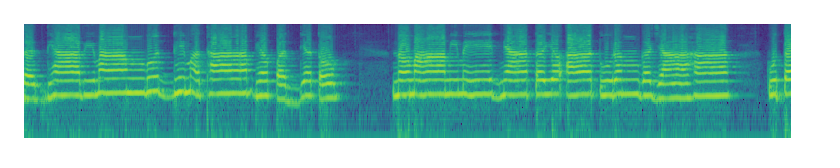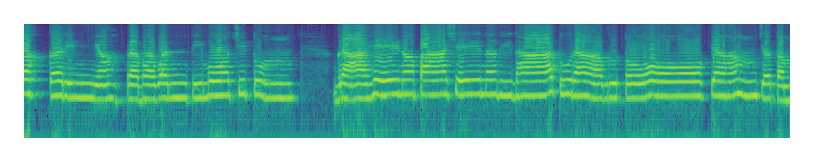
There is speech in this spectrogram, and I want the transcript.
दध्याभिमाम् बुद्धिमथाभ्यपद्यत नमामि मे ज्ञातय आतुरम् गजाः कुतः करिण्यः प्रभवन्ति मोचितुम्। ग्राहेण पाशेन विधातुरावृतोऽप्यहं च तम्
